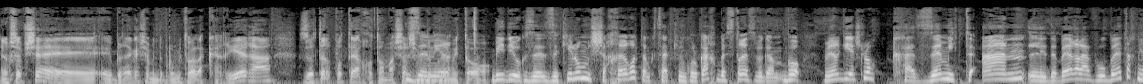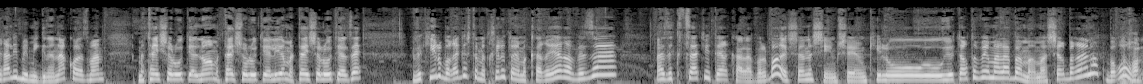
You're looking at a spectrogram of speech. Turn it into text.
אני חושב שברגע שמדברים איתו על הקריירה זה יותר פותח אותו מאשר שמדברים נראה- איתו. בדיוק זה זה כאילו משחרר אותם קצת כי הם כל כך בסטרס וגם בוא מרגי יש לו כזה מטען לדבר עליו והוא בטח נראה לי במגננה כל הזמן מתי ישאלו אותי על נועה מתי ישאלו אותי על ליה מתי ישאלו אותי על זה וכאילו ברגע שאתה מתחיל איתו עם הקריירה וזה אז זה קצת יותר קל אבל בוא יש אנשים שהם כאילו יותר טובים על הבמה מאשר בראיונות ברור נכון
